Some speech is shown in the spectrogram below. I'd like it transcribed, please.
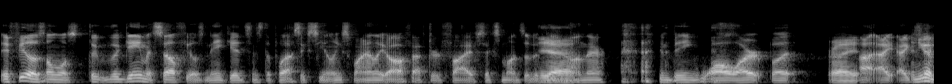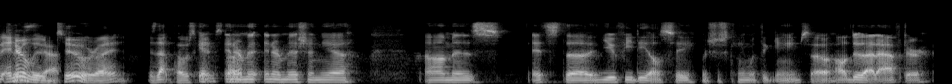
it feels almost the the game itself feels naked since the plastic ceiling's finally off after five six months of it Yeah. being on there and being wall art. But Right. I I, I and you have interlude too, right? Is that post game stuff? intermi- intermission, yeah. Um, is it's the Yuffie DLC, which just came with the game. So I'll do that after,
